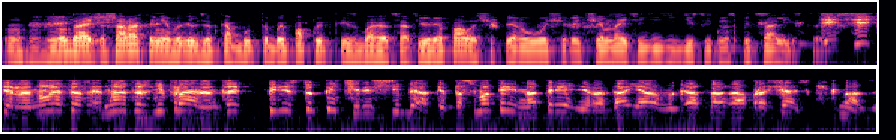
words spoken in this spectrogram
Угу. Ну да, эти шарахания выглядят как будто бы попытка избавиться от Юрия Павловича в первую очередь, чем найти действительно специалиста. Действительно, но это, но это же неправильно. Ты, через себя. Ты посмотри на тренера, да, я обращаюсь к Кикнадзе.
